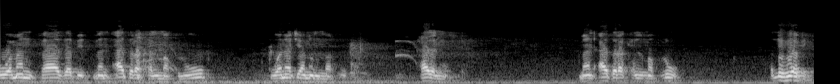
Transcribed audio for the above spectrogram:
هو من فاز من أدرك المطلوب ونجا من المطلوب هذا المفلح. من أدرك المطلوب اللي هو يبي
